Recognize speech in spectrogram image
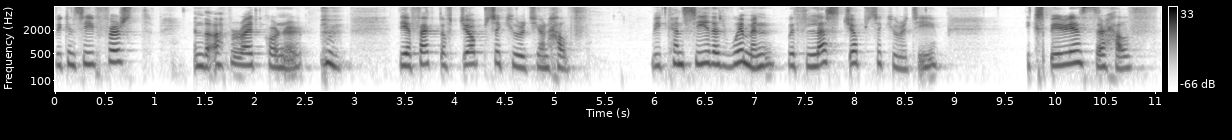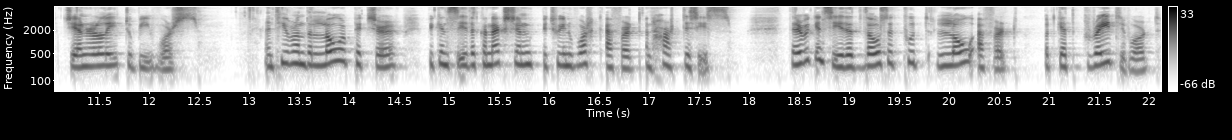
we can see first in the upper right corner the effect of job security on health. We can see that women with less job security experience their health generally to be worse. And here on the lower picture, we can see the connection between work effort and heart disease. There we can see that those that put low effort but get great reward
